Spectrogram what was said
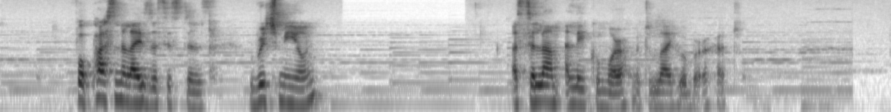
For personalized assistance, reach me on Assalamu alaikum wa rahmatullahi wa barakatuh.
